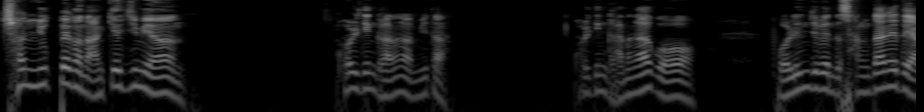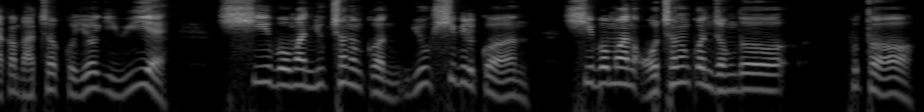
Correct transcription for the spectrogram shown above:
1600원) 안 깨지면 holding 가능합니다. holding 가능하고 볼린저 밴드 상단에도 약간 받쳤고 여기 위에 15만 6천원권 60일권 15만 5천원권 정도부터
